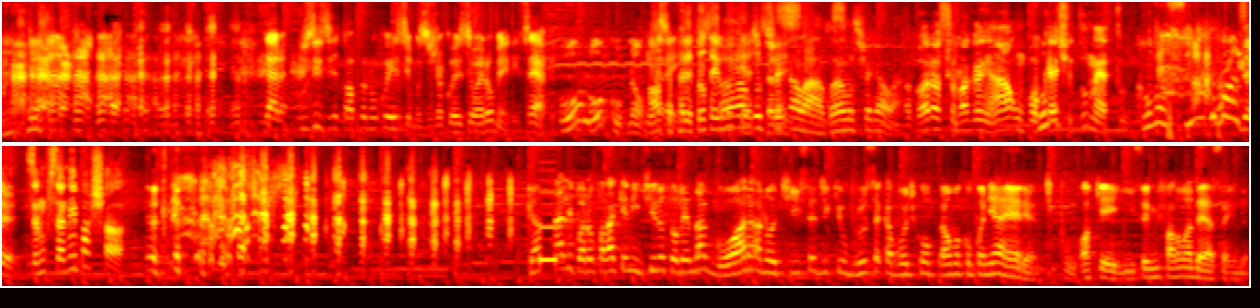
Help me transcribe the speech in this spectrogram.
cara, o ZZ Top eu não conhecia, mas eu já conheci o Iron Maiden, certo? Ô, louco! Não, Nossa, peraí. peraí, tô saindo do Vamos cast, peraí. chegar lá, vamos chegar lá. Agora você vai ganhar um boquete do Neto. Como assim, brother? Você não precisa nem baixar. Caralho, para não falar que é mentira, eu tô lendo agora a notícia de que o Bruce acabou de comprar uma companhia aérea. Tipo, ok, e você me fala uma dessa ainda.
